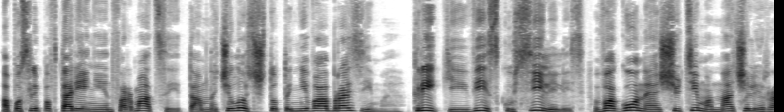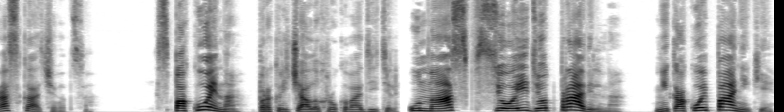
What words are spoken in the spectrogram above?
а после повторения информации там началось что-то невообразимое. Крики и визг усилились, вагоны ощутимо начали раскачиваться. «Спокойно!» – прокричал их руководитель. «У нас все идет правильно. Никакой паники.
